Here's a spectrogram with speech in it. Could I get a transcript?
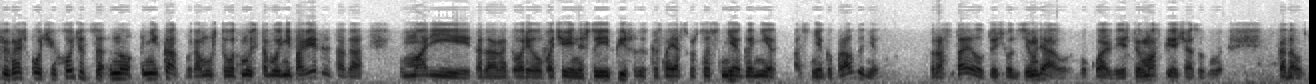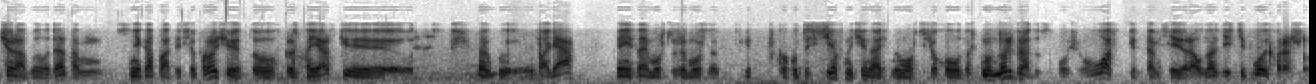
Ты знаешь, очень хочется, но никак, потому что вот мы с тобой не поверили тогда Марии, когда она говорила Бачениной, что ей пишут из Красноярска, что снега нет. А снега правда нет? растаял, то есть вот земля вот буквально, если в Москве сейчас вот мы, когда вот вчера было, да, там снегопад и все прочее, то в Красноярске э, вот, как бы поля, я не знаю, может уже можно какой-то сев начинать, ну может еще холодно, ну 0 градусов, в общем, у вас где-то там север, а у нас здесь тепло и хорошо.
